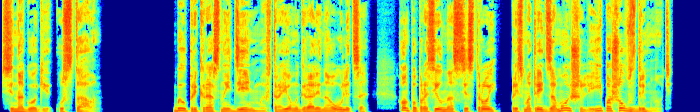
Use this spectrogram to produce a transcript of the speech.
синагоги, усталым. Был прекрасный день, мы втроем играли на улице. Он попросил нас с сестрой присмотреть за Мойшели и пошел вздремнуть.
